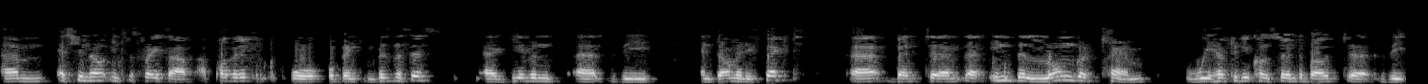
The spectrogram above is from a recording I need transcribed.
Um, as you know, interest rates are positive for banking businesses, uh, given uh, the endowment effect. But um, in the longer term, we have to be concerned about uh, the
